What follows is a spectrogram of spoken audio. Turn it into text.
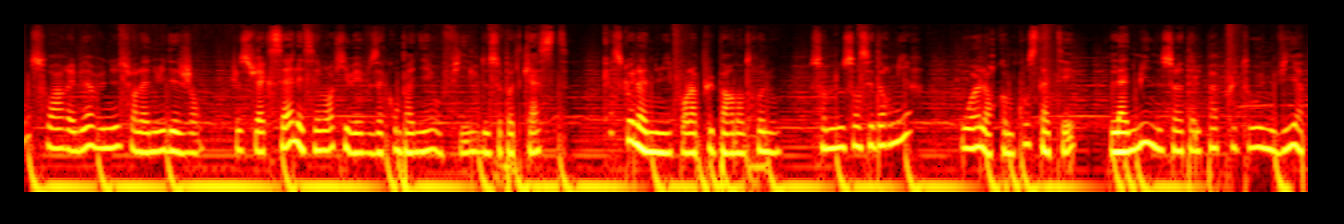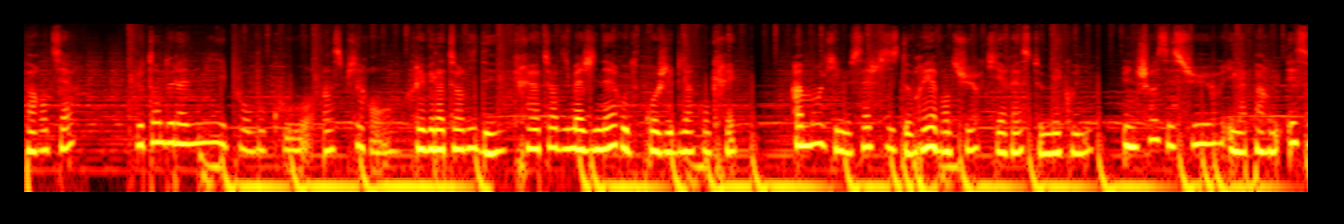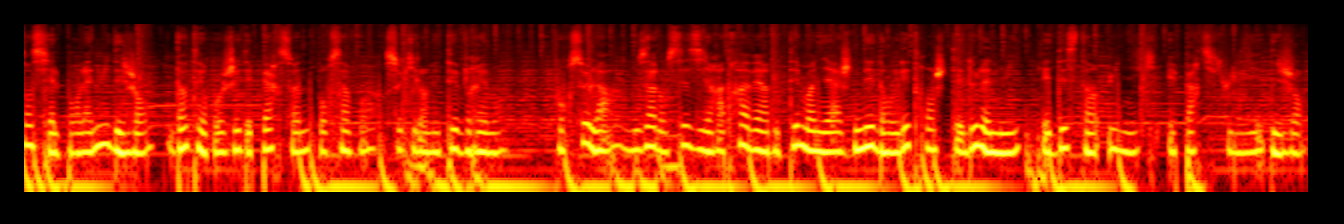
Bonsoir et bienvenue sur la nuit des gens. Je suis Axel et c'est moi qui vais vous accompagner au fil de ce podcast. Qu'est-ce que la nuit pour la plupart d'entre nous? Sommes-nous censés dormir? Ou alors, comme constaté, la nuit ne serait-elle pas plutôt une vie à part entière? Le temps de la nuit est pour beaucoup inspirant, révélateur d'idées, créateur d'imaginaires ou de projets bien concrets à moins qu'il ne s'agisse de vraies aventures qui restent méconnues. Une chose est sûre, il a paru essentiel pour la nuit des gens d'interroger des personnes pour savoir ce qu'il en était vraiment. Pour cela, nous allons saisir à travers des témoignages nés dans l'étrangeté de la nuit les destins uniques et particuliers des gens.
